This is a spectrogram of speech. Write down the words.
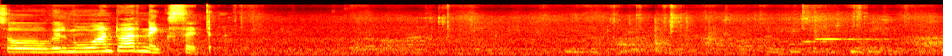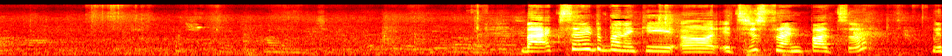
So we'll move on to our next set. Back side, manaki, uh, it's just front part, sir. You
